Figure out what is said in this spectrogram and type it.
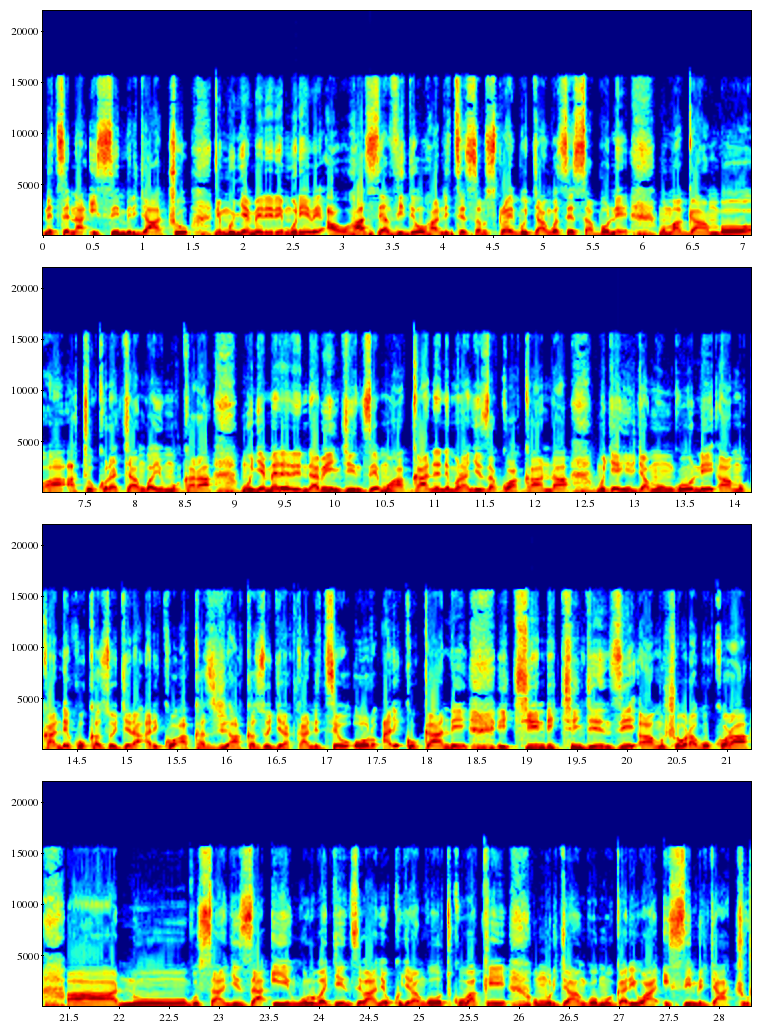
ndetse na isimbi ryacu. Nimunyemerere murebe aho hasi ya videwo handitse subscribe cyangwa se sabone mu magambo ah, atukura cyangwa y'umukara munyemerere ndabinginze muhakande nimurangiza kuhakanda mujye hirya mu nguni ah, mukande ku kazogera ariko akazogera kanditseho oro. Ariko kandi ikindi cy'ingenzi ah, mushobora gukora ah, ni ugusangiza iyi nkuru bagenzi banyu kugira ngo twubake umuryango mugari wa isimbi ryacu.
